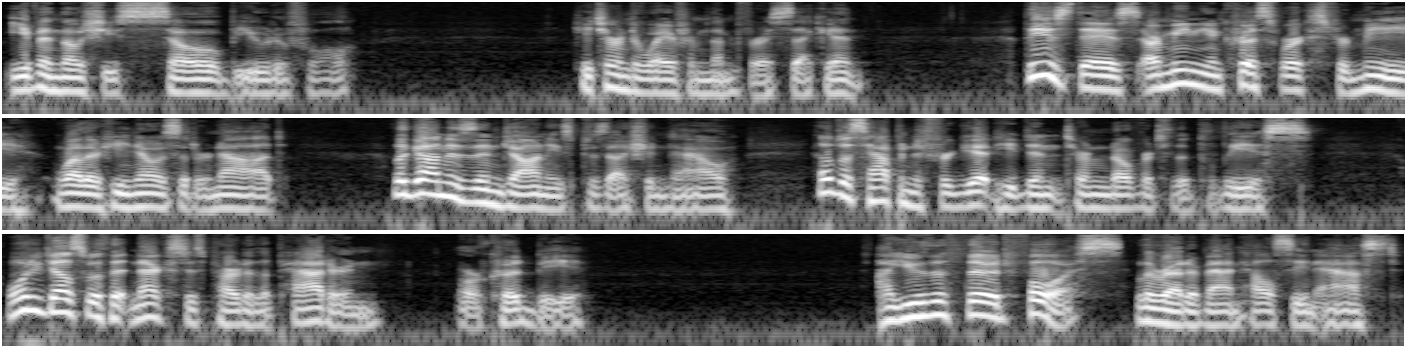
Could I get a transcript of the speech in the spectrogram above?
even though she's so beautiful. He turned away from them for a second. These days, Armenian Chris works for me, whether he knows it or not. The gun is in Johnny's possession now. He'll just happen to forget he didn't turn it over to the police. What he does with it next is part of the pattern. Or could be. Are you the third force? Loretta Van Helsing asked.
